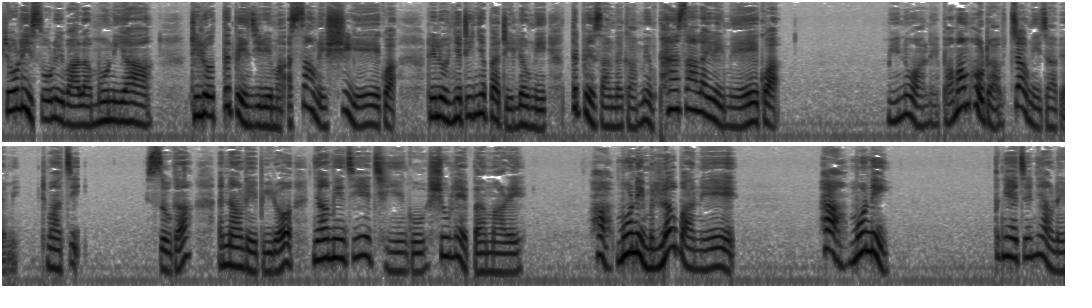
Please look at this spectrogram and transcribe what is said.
ပြောလေစိုးလေပါလားမွန်နီယာဒီလိုတစ်ပင်ကြီးတွေမှာအဆောင်နေရှိရဲ့ကွာဒီလိုညတိညက်ပတ်တွေလုံနေတစ်ပင်ဆောင်တွေကမင်းဖမ်းစားလိုက်လိမ့်မယ်ကွာ မင်းတို့ကလည်းဘာမှမဟုတ်တာကြောက်နေကြပြန်ပြီဒီမှာကြည့်ဆိုကအနောက်လေပြီးတော့ညောင်မင်းကြီးရဲ့ချီရင်ကိုရှုလှဲ့ပန်းပါတယ်ဟာမွန်းနေမလောက်ပါနဲ့ဟာမွန်းနေတငယ်ချင်းညောင်လဲ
